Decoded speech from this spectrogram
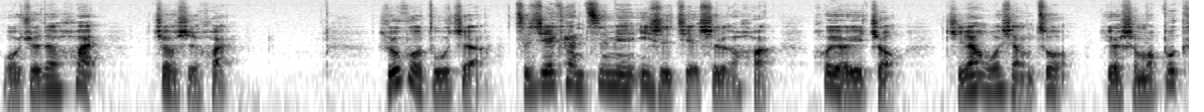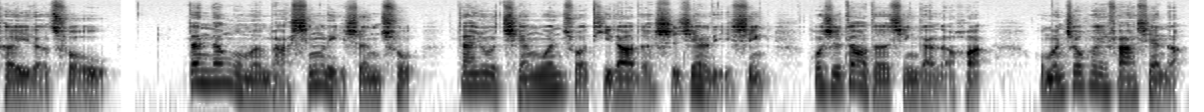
我觉得坏就是坏。”如果读者直接看字面意思解释的话，会有一种只要我想做，有什么不可以的错误。但当我们把心理深处带入前文所提到的实践理性或是道德情感的话，我们就会发现了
